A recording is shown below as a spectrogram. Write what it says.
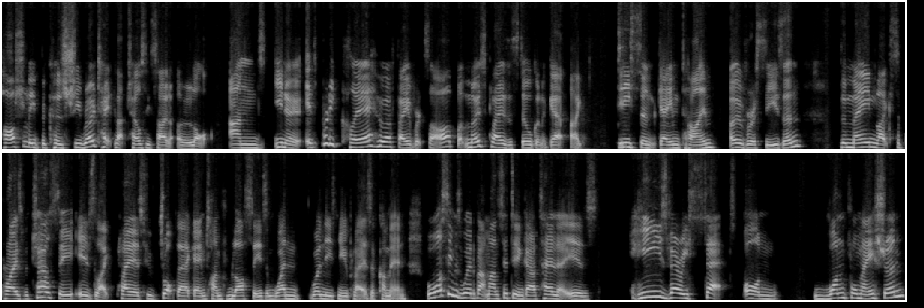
partially because she rotates that Chelsea side a lot. And, you know, it's pretty clear who her favourites are, but most players are still going to get like decent game time over a season. The main like surprise with Chelsea is like players who've dropped their game time from last season when when these new players have come in. But what seems weird about Man City and Gareth Taylor is he's very set on one formation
